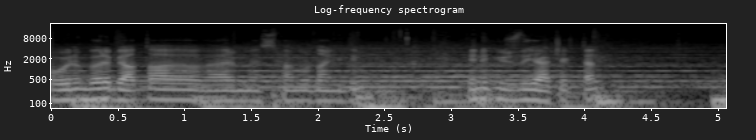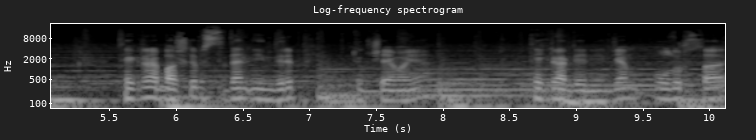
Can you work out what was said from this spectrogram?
oyunun böyle bir hata vermesi ben buradan gideyim. Beni üzdü gerçekten. Tekrar başka bir siteden indirip Türkçe yamayı tekrar deneyeceğim. Olursa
